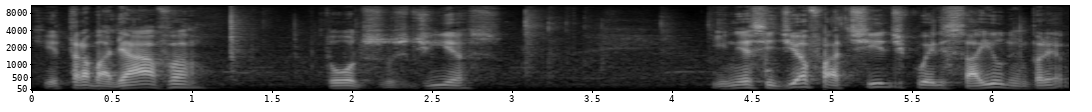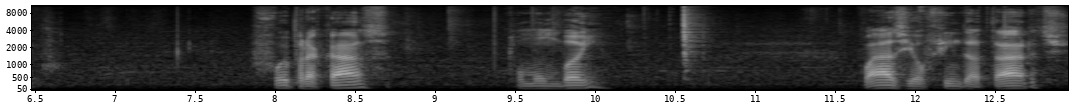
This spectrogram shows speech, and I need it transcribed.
que trabalhava todos os dias. E nesse dia fatídico ele saiu do emprego, foi para casa, tomou um banho, quase ao fim da tarde,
